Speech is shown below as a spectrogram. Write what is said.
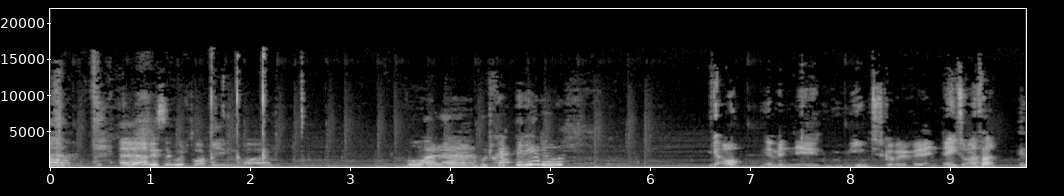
Eh, Alissa går tillbaka in och bara... Vår, eh, vårt skepp är redo. Ja, nej men inte ska vi vänta i sådana fall. Eh,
